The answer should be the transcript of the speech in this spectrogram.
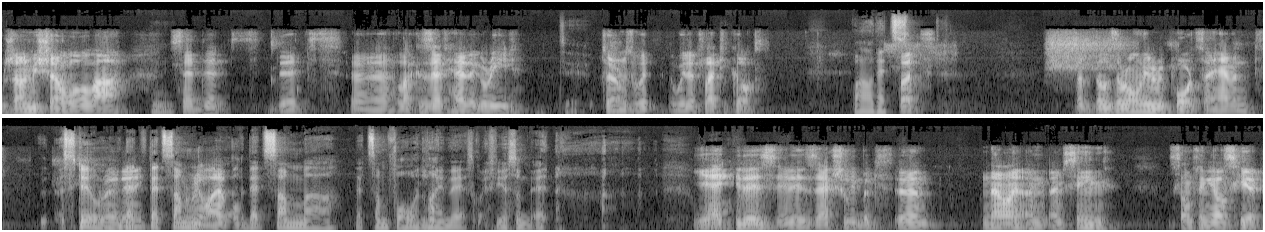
Jean-Michel Aulas said that that uh, Lacazette had agreed terms with with Atletico, Wow, that's but but those are only reports. I haven't. Still read any that's, that's some reliable. That's some uh, that's some forward line there. It's quite fearsome. That Yeah, it is. It is actually, but um, now I, I'm I'm seeing something else here.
